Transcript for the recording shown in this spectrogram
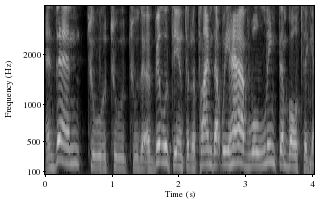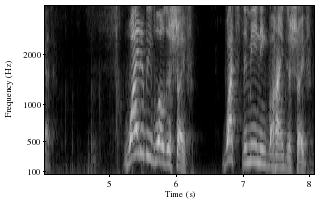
and then to, to, to the ability and to the time that we have, we'll link them both together. Why do we blow the shofar? What's the meaning behind the shofar?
